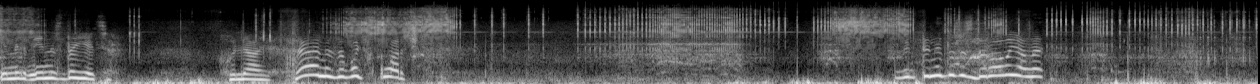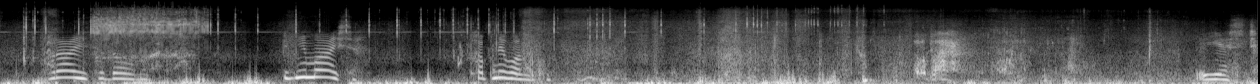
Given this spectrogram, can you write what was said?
І не, і не здається. Гуляє. Е, не заводь в корч. Він ти не дуже здоровий, але грається довго. Піднімайся. Хапни воздуху. Єсть.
